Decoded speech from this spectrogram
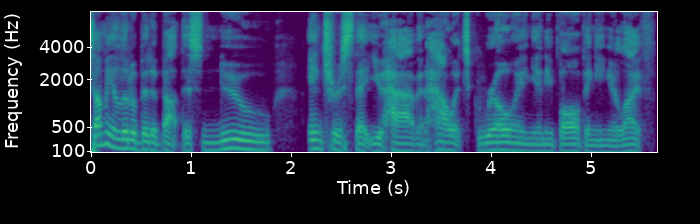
Tell me a little bit about this new interest that you have and how it's growing and evolving in your life.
